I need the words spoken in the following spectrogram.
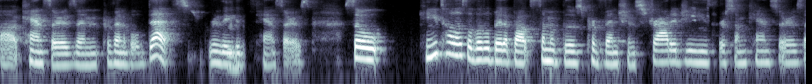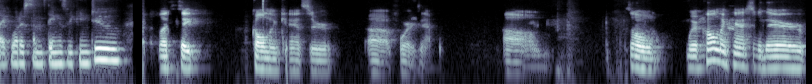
uh, cancers and preventable deaths related mm-hmm. to cancers. So, can you tell us a little bit about some of those prevention strategies for some cancers? Like, what are some things we can do? Let's take colon cancer, uh, for example. Um, so, with colon cancer, there,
